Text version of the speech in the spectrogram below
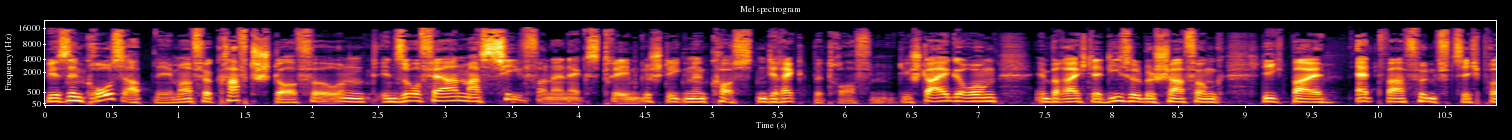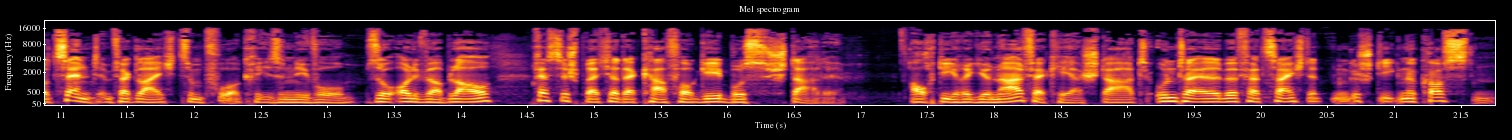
Wir sind Großabnehmer für Kraftstoffe und insofern massiv von den extrem gestiegenen Kosten direkt betroffen. Die Steigerung im Bereich der Dieselbeschaffung liegt bei etwa 50 Prozent im Vergleich zum Vorkrisenniveau, so Oliver Blau, Pressesprecher der KVG Bus Stade. Auch die Regionalverkehr Staat Unterelbe verzeichneten gestiegene Kosten.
